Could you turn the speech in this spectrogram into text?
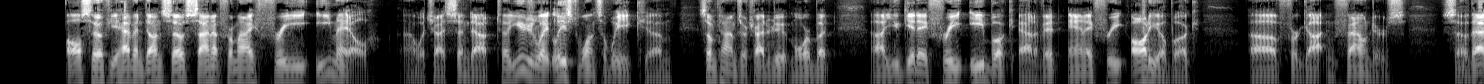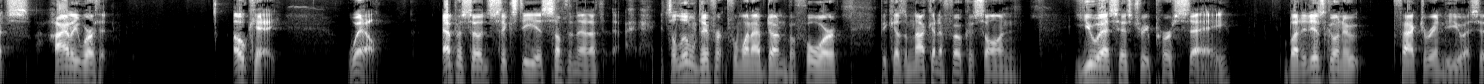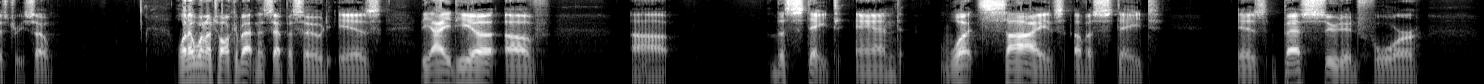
also, if you haven't done so, sign up for my free email, uh, which I send out uh, usually at least once a week. Um, sometimes I try to do it more, but uh, you get a free ebook out of it and a free audiobook of Forgotten Founders. So that's highly worth it. Okay, well, episode 60 is something that I've, it's a little different from what I've done before because I'm not going to focus on U.S. history per se, but it is going to factor into U.S. history. So, what I want to talk about in this episode is the idea of uh, the state and what size of a state is best suited for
